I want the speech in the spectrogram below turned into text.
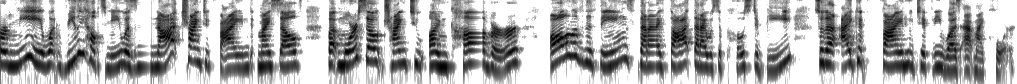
for me, what really helped me was not trying to find myself, but more so trying to uncover all of the things that I thought that I was supposed to be so that I could find who Tiffany was at my core.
